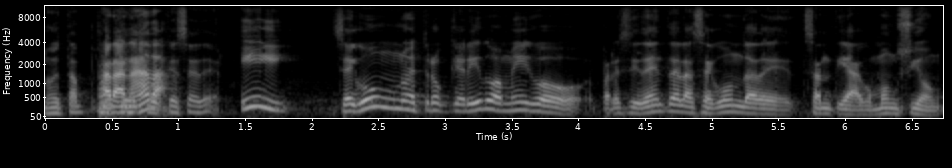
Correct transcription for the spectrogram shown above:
no está para nada que ceder. Y según nuestro querido amigo presidente de la segunda de Santiago, Monción,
